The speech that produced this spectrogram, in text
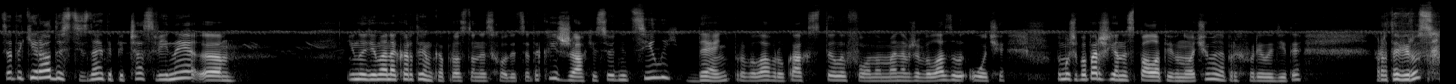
Це такі радості, знаєте, під час війни е, іноді в мене картинка просто не сходиться. Такий жах. Я сьогодні цілий день провела в руках з телефоном. У мене вже вилазили очі. Тому що, по-перше, я не спала півночі, мене прихворіли діти. Ротавірус.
